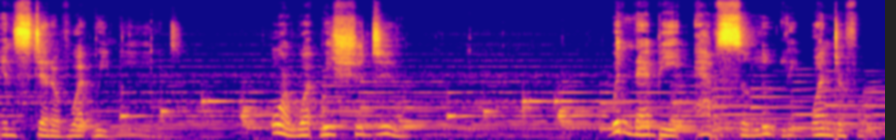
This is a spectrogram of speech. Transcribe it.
instead of what we need or what we should do. Wouldn't that be absolutely wonderful?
